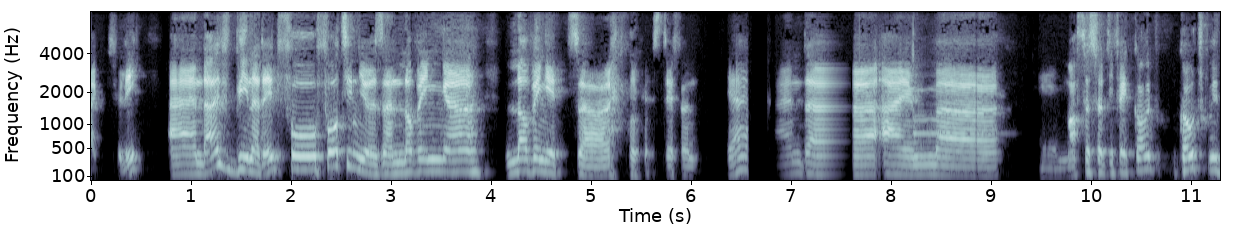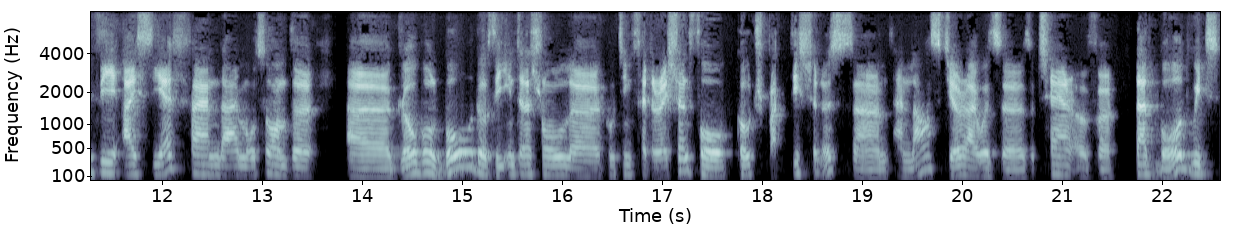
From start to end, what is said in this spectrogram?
actually. And I've been at it for 14 years and loving uh, loving it, uh, Stefan. Yeah, and uh, I'm uh, master certificate coach with the ICF, and I'm also on the uh, global board of the International uh, Coaching Federation for coach practitioners. Um, and last year I was uh, the chair of uh, that board, which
